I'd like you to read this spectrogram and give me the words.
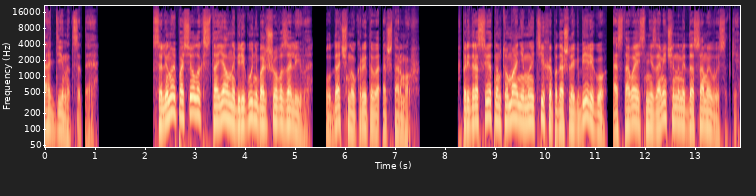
11 Соляной поселок стоял на берегу небольшого залива, удачно укрытого от штормов. В предрассветном тумане мы тихо подошли к берегу, оставаясь незамеченными до самой высадки.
